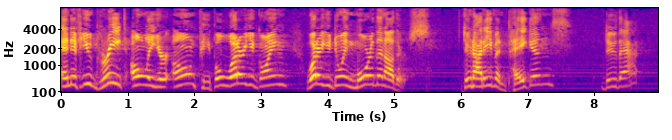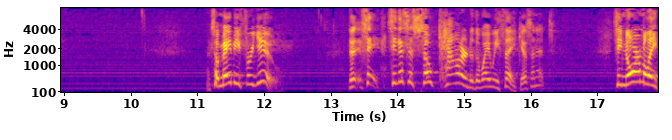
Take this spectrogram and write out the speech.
And if you greet only your own people, what are you going, what are you doing more than others? Do not even pagans do that? And so maybe for you, see, see, this is so counter to the way we think, isn't it? See, normally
